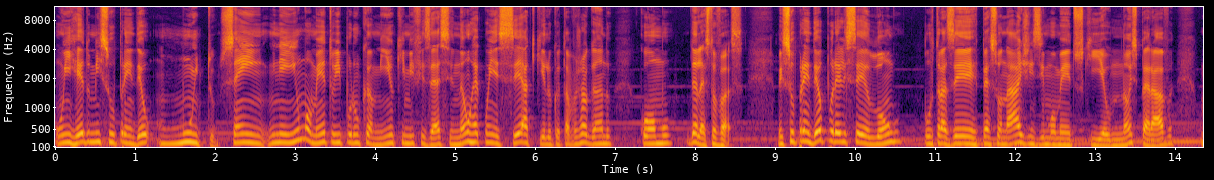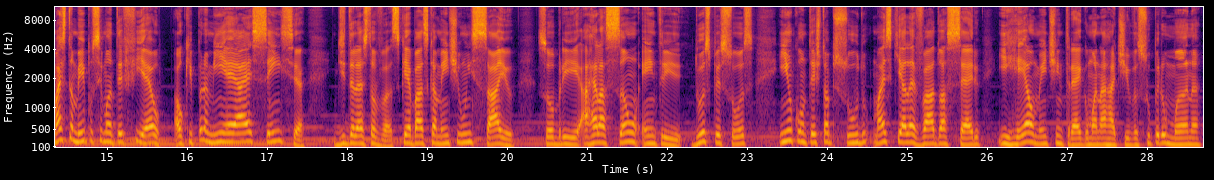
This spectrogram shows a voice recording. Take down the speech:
o enredo me surpreendeu muito, sem em nenhum momento ir por um caminho que me fizesse não reconhecer aquilo que eu estava jogando como The Last of Us. Me surpreendeu por ele ser longo, por trazer personagens e momentos que eu não esperava, mas também por se manter fiel ao que para mim é a essência de The Last of Us, que é basicamente um ensaio sobre a relação entre duas pessoas em um contexto absurdo, mas que é levado a sério e realmente entrega uma narrativa super humana,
